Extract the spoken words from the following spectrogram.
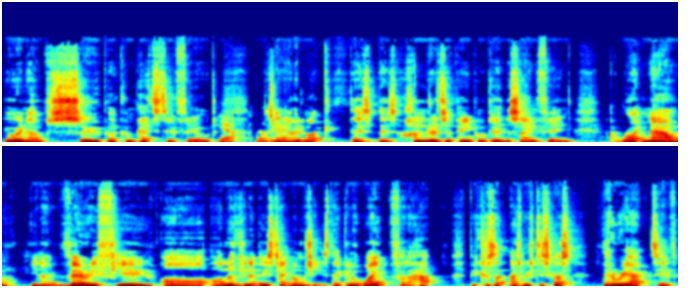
you're in a super competitive field yeah that's uh, you right. know like there's there's hundreds of people doing the same thing right now you know very few are are looking at these technologies they're going to wait for the hat because as we've discussed they're reactive.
